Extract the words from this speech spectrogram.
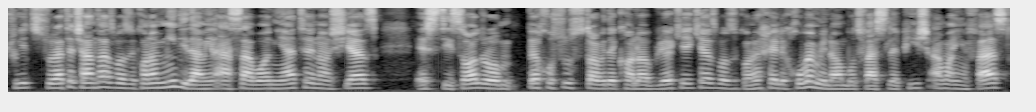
توی صورت چند تا از بازیکنان می‌دیدم این عصبانیت ناشی از استیصال رو. به خصوص داوید کالابریا که یکی از بازیکنان خیلی خوب میلان بود فصل پیش اما این فصل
